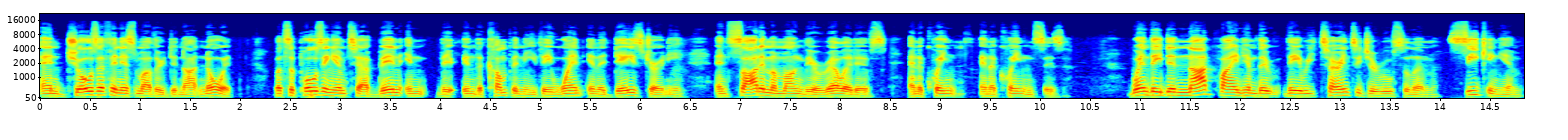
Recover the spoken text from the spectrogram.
and Joseph and his mother did not know it. But supposing him to have been in the in the company, they went in a day's journey and sought him among their relatives and acquaint and acquaintances. When they did not find him, they, they returned to Jerusalem, seeking him.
